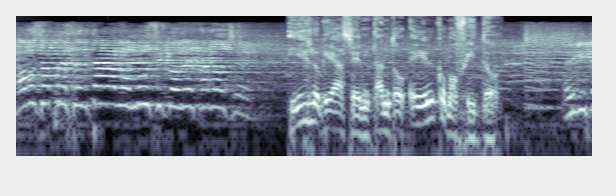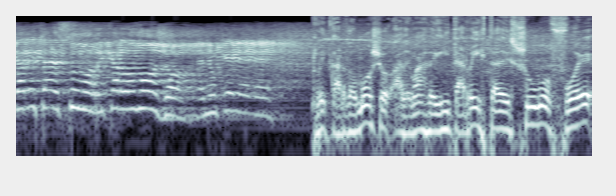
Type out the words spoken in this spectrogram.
Vamos a presentar a los músicos de esta noche. Y es lo que hacen tanto él como Fito. El guitarrista de Sumo, Ricardo Mollo, en ukelele. Ricardo Mollo, además de guitarrista de Sumo, fue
